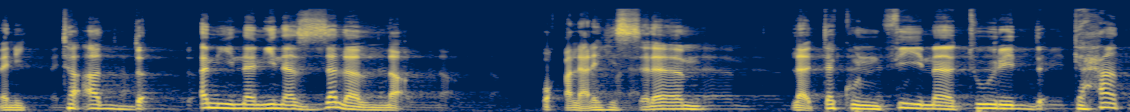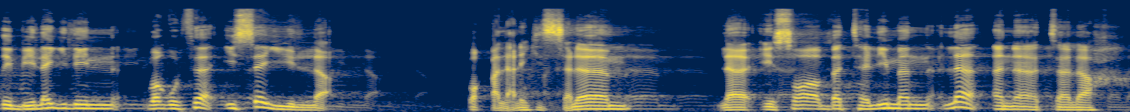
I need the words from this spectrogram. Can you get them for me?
من اتأد أمن من الزلل. وقال عليه السلام لا تكن فيما تورد كحاطب ليل وغثاء سيل. وقال عليه السلام لا إصابة لمن لا أنات له.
